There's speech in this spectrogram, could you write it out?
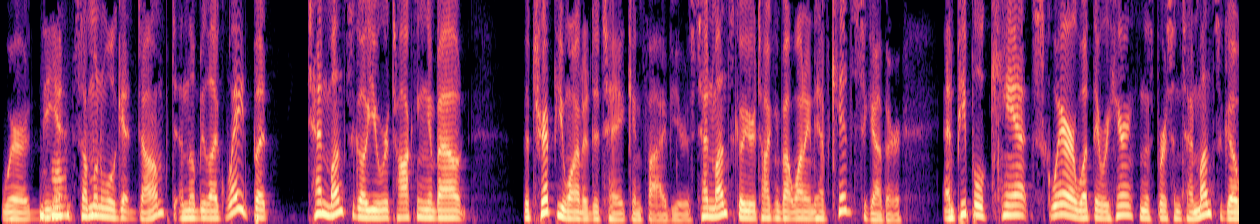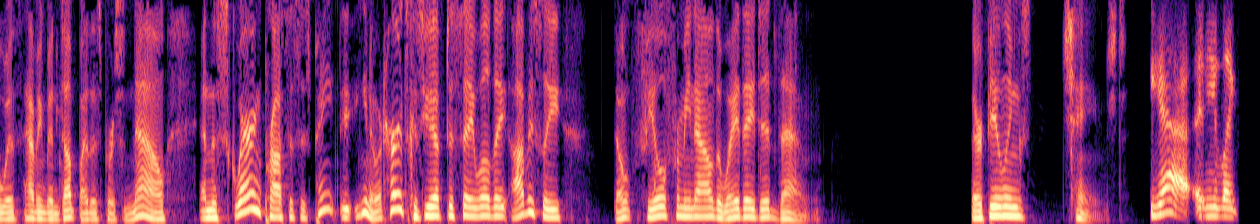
where the Mhm. someone will get dumped and they'll be like, "Wait, but ten months ago you were talking about the trip you wanted to take in five years. Ten months ago you were talking about wanting to have kids together." And people can't square what they were hearing from this person 10 months ago with having been dumped by this person now. And the squaring process is pain. You know, it hurts because you have to say, well, they obviously don't feel for me now the way they did then. Their feelings changed. yeah, and you like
